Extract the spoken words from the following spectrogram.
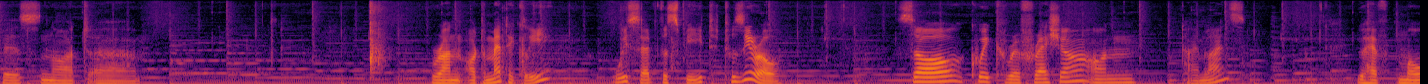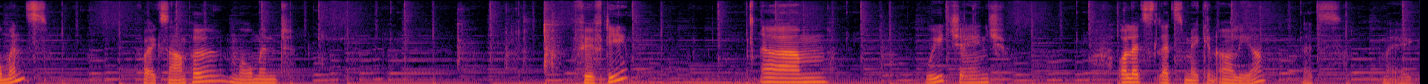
this not uh, run automatically, we set the speed to zero. So, quick refresher on timelines. You have moments. For example, moment 50. Um, we change, or let's let's make an earlier. Let's make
